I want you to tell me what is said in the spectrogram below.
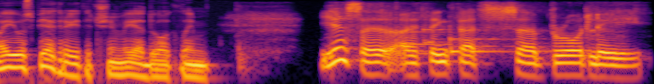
Vai jūs piekrītat šim viedoklim? Yes, I think that's uh, broadly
